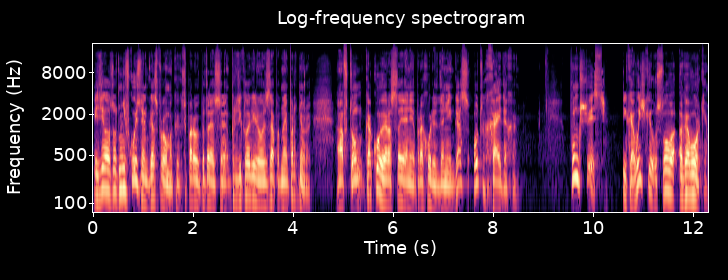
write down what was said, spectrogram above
И дело тут не в кузне «Газпрома», как это порой пытаются продекларировать западные партнеры, а в том, какое расстояние проходит до них газ от Хайдаха. Пункт 6. И кавычки у слова «оговорки».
